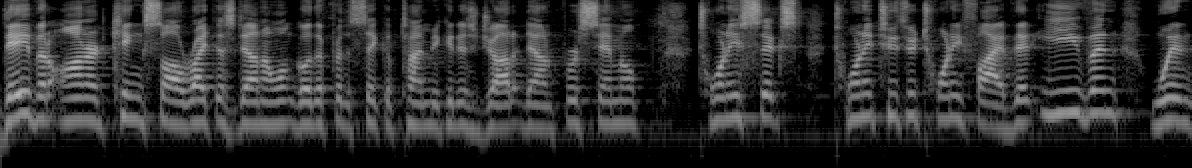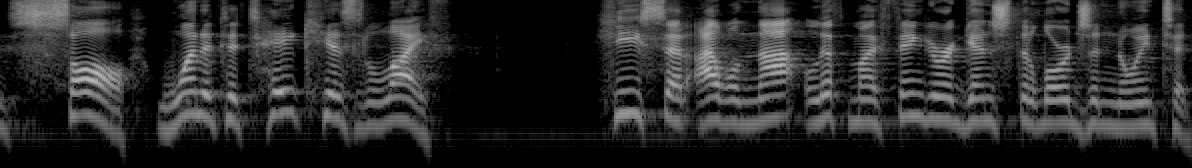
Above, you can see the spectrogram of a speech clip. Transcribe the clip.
David honored King Saul. Write this down. I won't go there for the sake of time. You can just jot it down. 1 Samuel 26, 22 through 25. That even when Saul wanted to take his life, he said, I will not lift my finger against the Lord's anointed.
